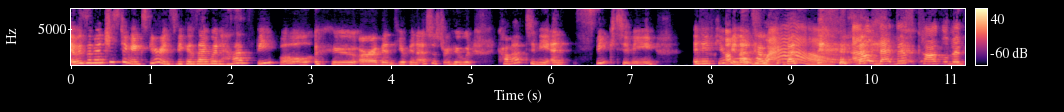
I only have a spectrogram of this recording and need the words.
it was an interesting experience because I would have people who are of Ethiopian ancestry who would come up to me and speak to me in Ethiopian. Oh, that's how. Wow! That's, oh, that this compliment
